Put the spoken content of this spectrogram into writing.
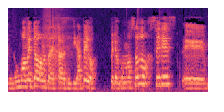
en un momento vamos a dejar de sentir apego pero como somos seres eh,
